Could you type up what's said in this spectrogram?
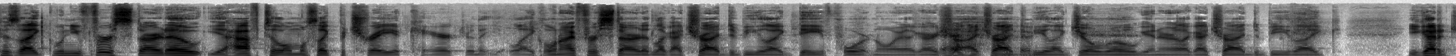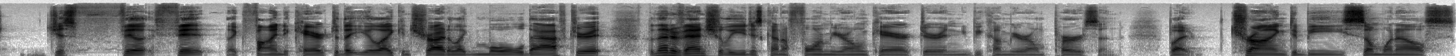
Cause like when you first start out, you have to almost like portray a character that you like. When I first started, like I tried to be like Dave Portnoy, like I, try, I tried to be like Joe Rogan, or like I tried to be like. You got to just fit, fit like find a character that you like and try to like mold after it. But then eventually, you just kind of form your own character and you become your own person. But trying to be someone else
